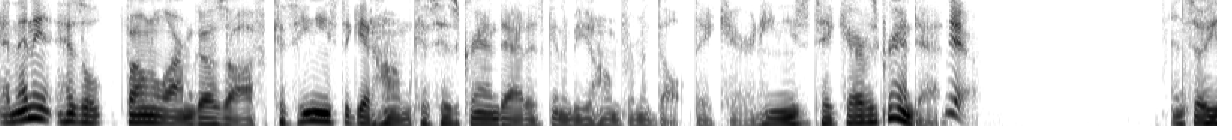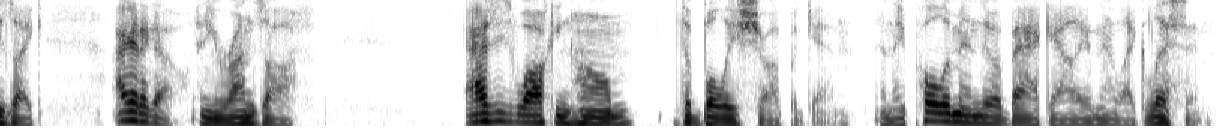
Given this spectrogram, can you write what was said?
And then his phone alarm goes off because he needs to get home because his granddad is going to be home from adult daycare and he needs to take care of his granddad. Yeah. And so he's like, I got to go. And he runs off. As he's walking home, the bullies show up again and they pull him into a back alley and they're like, listen,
